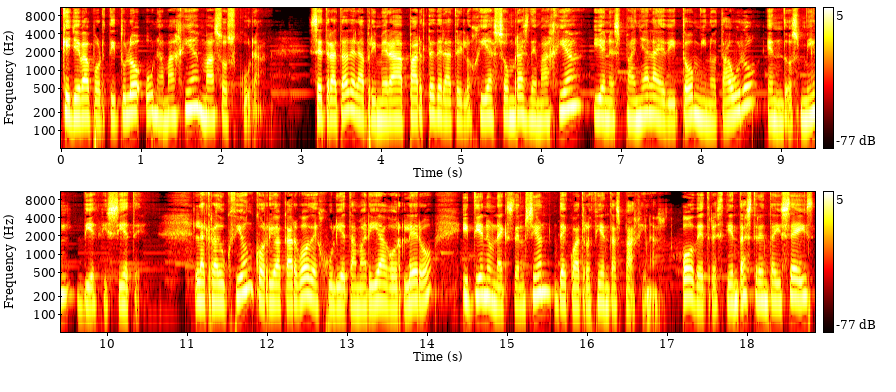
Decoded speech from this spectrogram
que lleva por título Una magia más oscura. Se trata de la primera parte de la trilogía Sombras de Magia y en España la editó Minotauro en 2017. La traducción corrió a cargo de Julieta María Gorlero y tiene una extensión de 400 páginas, o de 336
